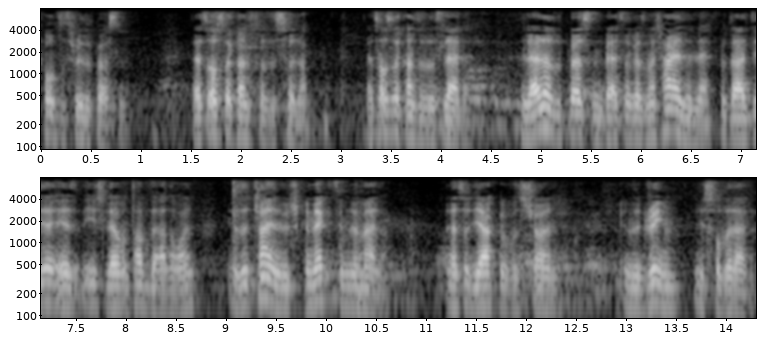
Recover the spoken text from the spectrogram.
filter through the person. That's also the concept of the sulam. That's also the concept of this ladder. The ladder of the person Batman goes much higher than that, but the idea is that each level on top of the other one is a chain which connects him lamala. And that's what Yaakov was shown in the dream. He saw the ladder.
